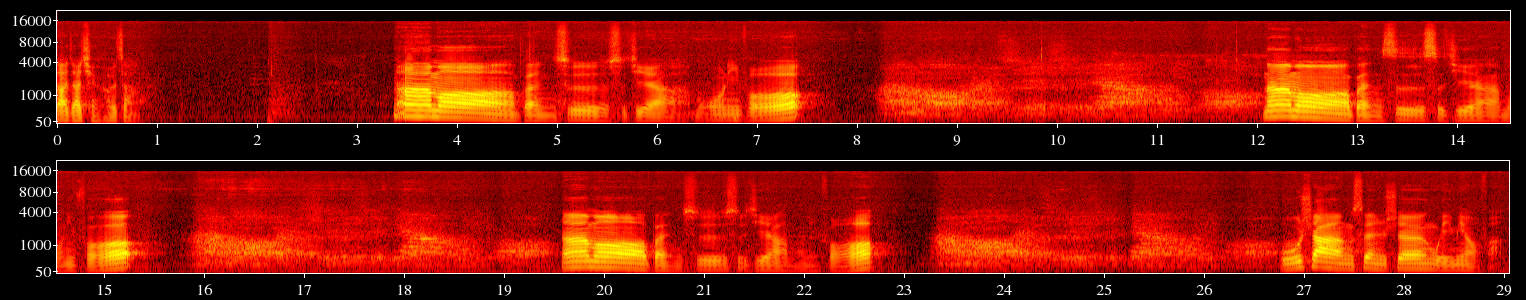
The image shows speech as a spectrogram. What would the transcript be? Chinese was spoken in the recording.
大家请合掌。南无本师释迦牟尼佛。南无本师释迦牟尼佛。南无本师释迦牟尼佛。无上甚深微妙法。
